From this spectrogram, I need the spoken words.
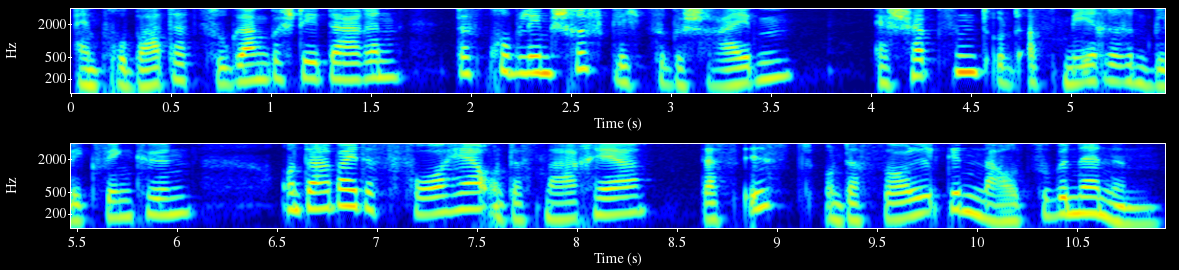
Ein probater Zugang besteht darin, das Problem schriftlich zu beschreiben, erschöpfend und aus mehreren Blickwinkeln und dabei das Vorher und das Nachher, das Ist und das Soll genau zu benennen.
